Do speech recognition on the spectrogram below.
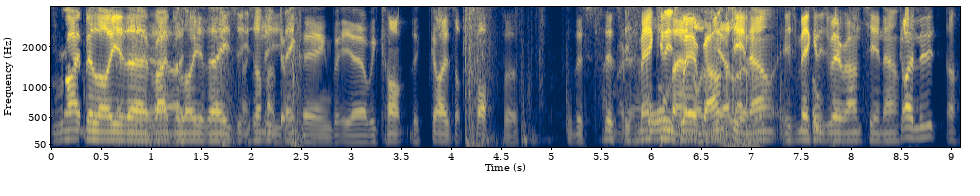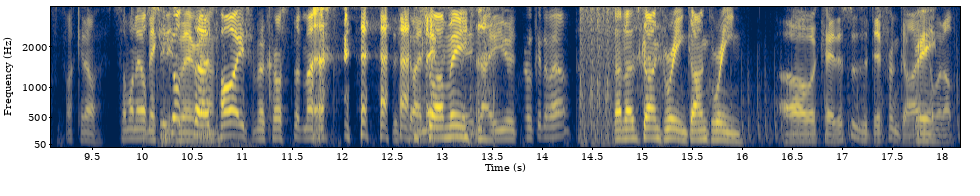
Right below you there, right Yeah, I- below you there. He's, he's on that your ping. ping, but yeah, we can't. The guys up top are. So This, this He's making his way around to you now. He's making his Oh. way around to you now. Guy, lit- oh fucking hell! Someone else. Making He his got third around. party from across the map. This guy That's next what I to me. mean. Is that who you were talking about? No, no, it's gone green. Gone green. Oh, okay. This was a different guy Green. coming up.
